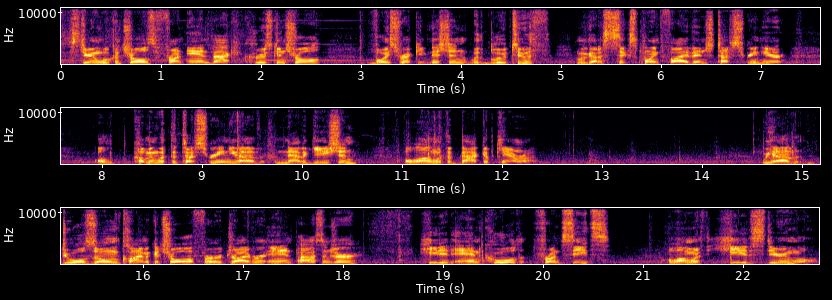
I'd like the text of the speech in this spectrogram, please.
Steering wheel controls, front and back, cruise control, voice recognition with Bluetooth. And we've got a 6.5 inch touchscreen here. Coming with the touchscreen, you have navigation along with a backup camera. We have dual zone climate control for driver and passenger, heated and cooled front seats, along with heated steering wheel.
